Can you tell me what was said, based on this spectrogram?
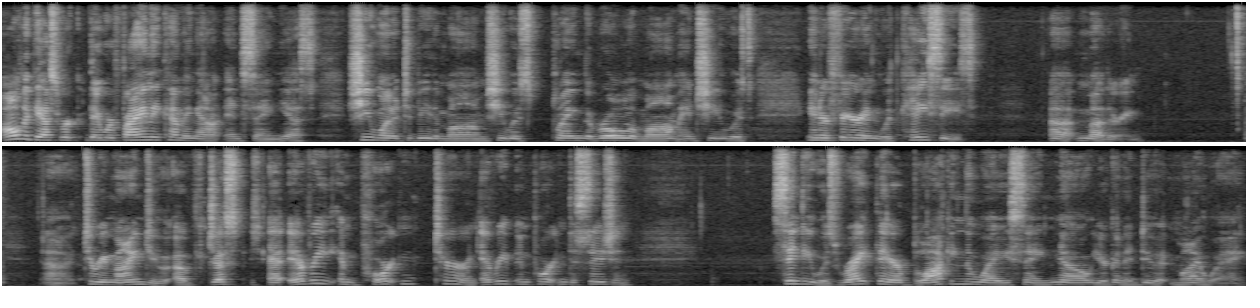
all the guests were they were finally coming out and saying yes she wanted to be the mom. She was playing the role of mom and she was interfering with casey's uh, mothering. Uh, to remind you of just at every important turn every important decision cindy was right there blocking the way saying no you're going to do it my way.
